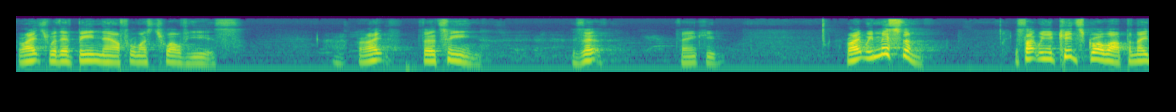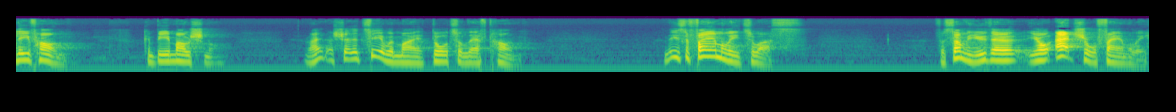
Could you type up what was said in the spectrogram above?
Right? Where they've been now for almost 12 years. All right? 13. Is it? Thank you. Right? We miss them. It's like when your kids grow up and they leave home. It can be emotional. Right? I shed a tear when my daughter left home. These are family to us. For some of you, they're your actual family.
